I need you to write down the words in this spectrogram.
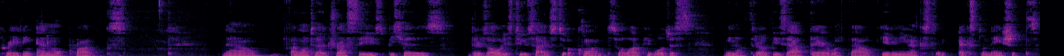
creating animal products. Now, I want to address these because there's always two sides to a coin. So a lot of people just you know throw these out there without giving you explanations.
